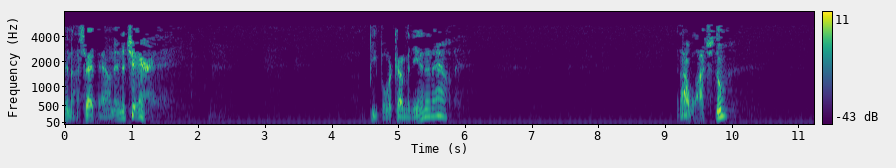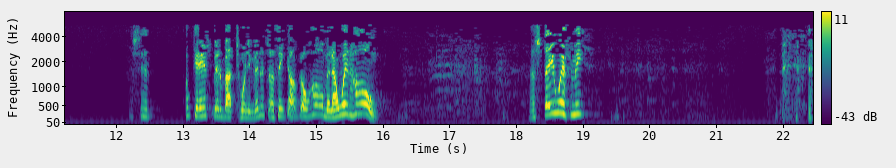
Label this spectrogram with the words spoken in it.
and I sat down in a chair. People are coming in and out. And I watched them. I said, okay, it's been about 20 minutes. I think I'll go home. And I went home. Now stay with me.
